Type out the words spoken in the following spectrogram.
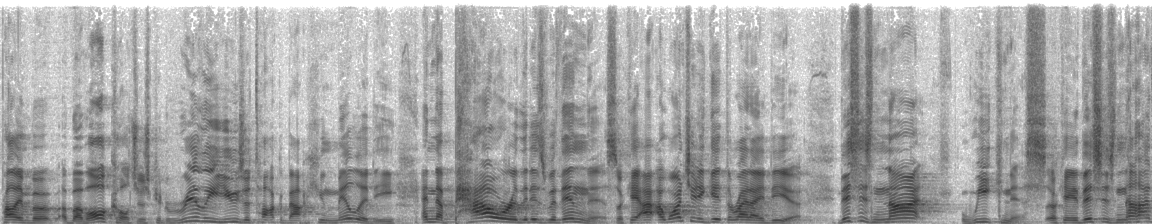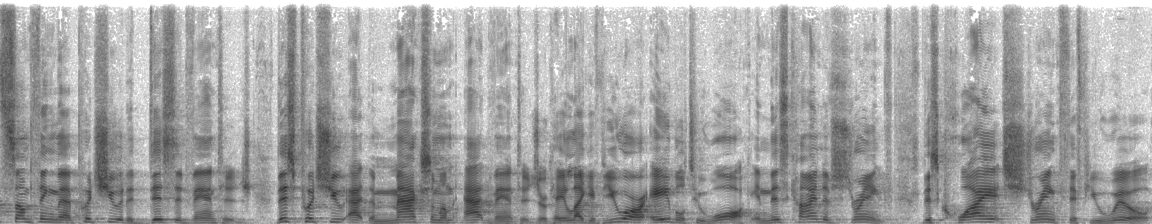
probably above, all cultures, could really use a talk about humility and the power that is within this, okay? I, I want you to get the right idea. This is not weakness, okay? This is not something that puts you at a disadvantage. This puts you at the maximum advantage, okay? Like if you are able to walk in this kind of strength, this quiet strength, if you will,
